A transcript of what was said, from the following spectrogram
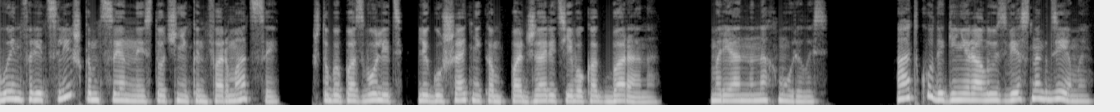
Уинфрид слишком ценный источник информации, чтобы позволить лягушатникам поджарить его как барана». Марианна нахмурилась. «А откуда генералу известно, где мы?»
